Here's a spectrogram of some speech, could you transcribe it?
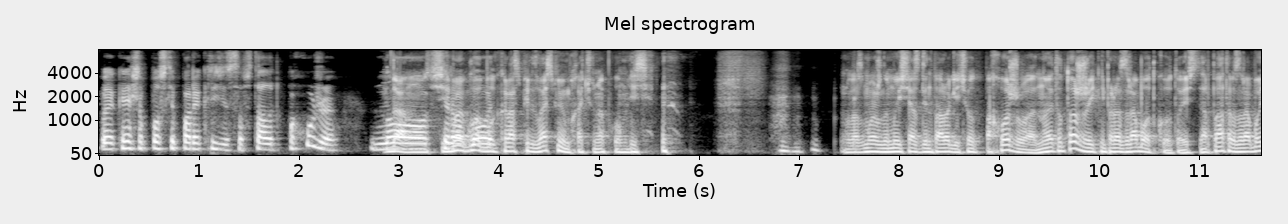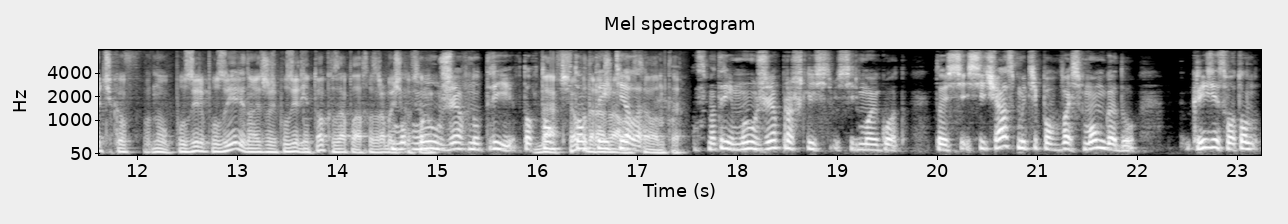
Конечно, после пары кризисов стало это похуже, но да, но все равно... год был как раз перед восьмым, хочу напомнить. Возможно, мы сейчас на пороге чего-то похожего, но это тоже ведь не про разработку. То есть зарплата разработчиков, ну, пузырь-пузырь, но это же пузырь не только зарплата разработчиков. Мы, мы уже внутри, в, том, да, в том-то и дело. В Смотри, мы уже прошли седьмой год. То есть сейчас мы типа в восьмом году. Кризис, вот он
